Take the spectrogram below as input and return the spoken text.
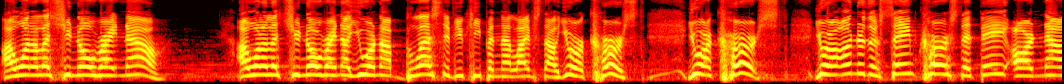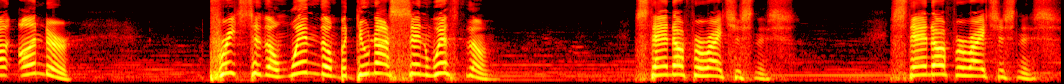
I want to let you know right now. I want to let you know right now you are not blessed if you keep in that lifestyle. You are cursed. You are cursed. You are under the same curse that they are now under. Preach to them, win them, but do not sin with them. Stand up for righteousness. Stand up for righteousness.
